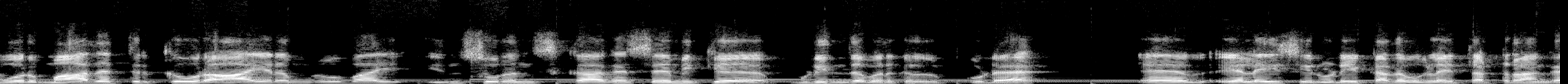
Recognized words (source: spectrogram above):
ஒரு மாதத்திற்கு ஒரு ஆயிரம் ரூபாய் இன்சூரன்ஸுக்காக சேமிக்க முடிந்தவர்கள் கூட எல்ஐசியினுடைய கதவுகளை தட்டுறாங்க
